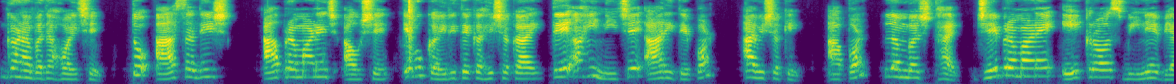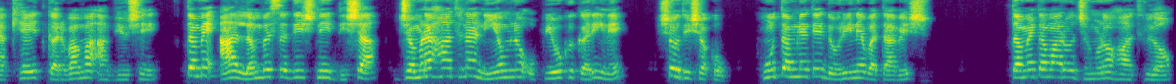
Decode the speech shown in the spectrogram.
ઘણા બધા હોય છે. તો આ સદિશ આ પ્રમાણે જ આવશે. એવું કઈ રીતે કહી શકાય? તે અહીં નીચે આ રીતે પણ આવી શકે. આ પણ લંબ થાય. જે પ્રમાણે એ ક્રોસ બી ને વ્યાખ્યાયિત કરવામાં આવ્યું છે, તમે આ લંબ સદિશની દિશા જમણા હાથના નિયમનો ઉપયોગ કરીને શોધી શકો. હું તમને તે દોરીને બતાવીશ. તમે તમારો જમણો હાથ લો.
